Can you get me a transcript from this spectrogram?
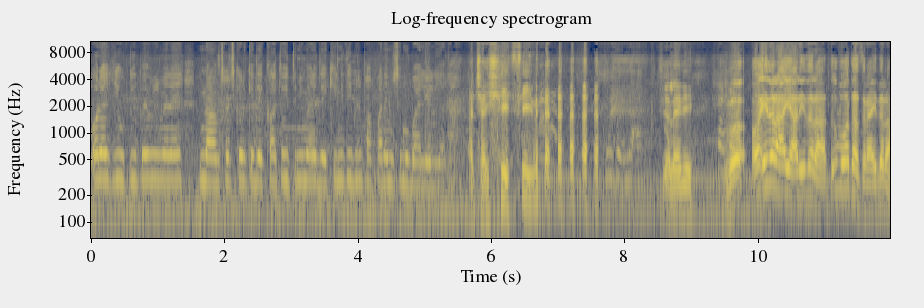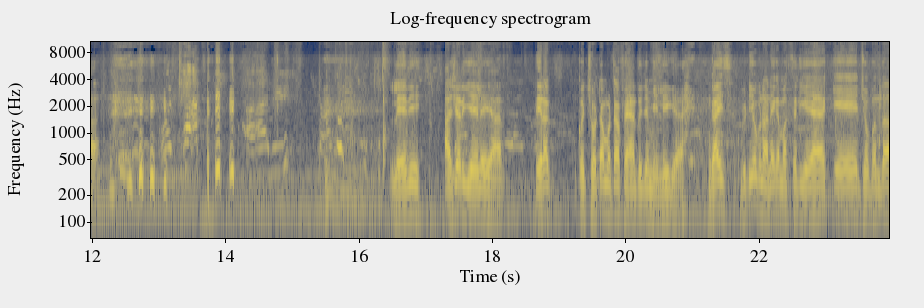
और एक यूट्यूब पे भी मैंने नाम सर्च करके देखा तो इतनी मैंने देखी नहीं थी फिर पापा ने मुझसे मोबाइल ले लिया था। अच्छा ये सीन चले जी। वो ओ इधर आ यार इधर आ। तू बहुत हंस रहा है इधर आ। ले जी अशर ये ले यार। तेरा कोई छोटा मोटा फ़ैन तुझे मिल ही गया है। गाइस वीडियो बनाने का मकसद ये है कि जो बंदा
